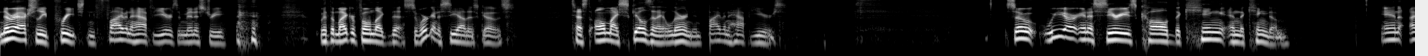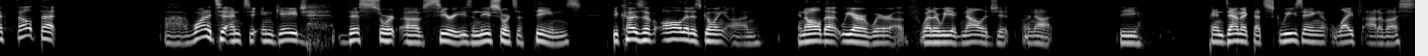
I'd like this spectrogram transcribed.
never actually preached in five and a half years of ministry with a microphone like this. So we're going to see how this goes. Test all my skills that I learned in five and a half years. So we are in a series called The King and the Kingdom. And I felt that uh, I wanted to, and to engage this sort of series and these sorts of themes because of all that is going on and all that we are aware of, whether we acknowledge it or not. The pandemic that's squeezing life out of us,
